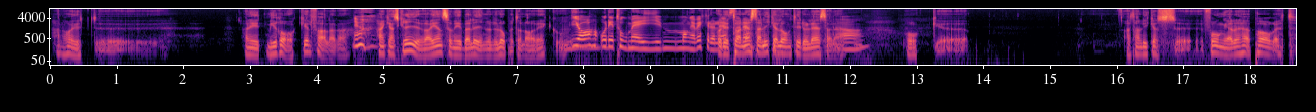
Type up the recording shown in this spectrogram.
han har ju ett eh, han är ett mirakel Fallada. Ja. Han kan skriva ensam i Berlin under loppet av några veckor. Mm. Ja, och det tog mig många veckor att läsa det. Och det tar nästan lika lång tid att läsa den. Ja. Och eh, att han lyckas eh, fånga det här paret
